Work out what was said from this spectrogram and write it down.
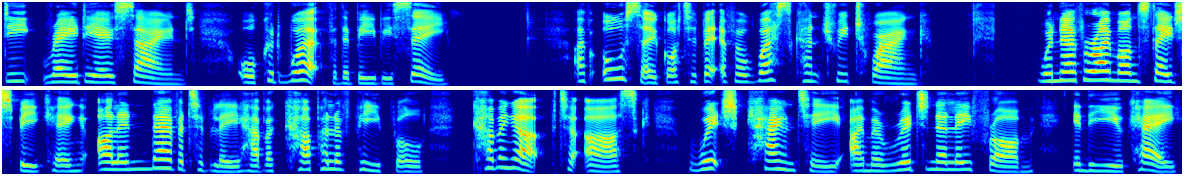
deep radio sound or could work for the BBC. I've also got a bit of a West Country twang, Whenever I'm on stage speaking, I'll inevitably have a couple of people coming up to ask which county I'm originally from in the UK.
